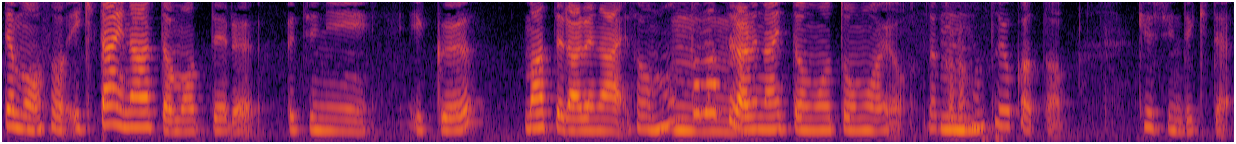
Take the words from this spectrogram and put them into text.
でもそう行きたいなって思ってる。うちに行く。待ってられない。そう本当待ってられないって思うと思うよ。だからうん。本当よかった、決心できて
